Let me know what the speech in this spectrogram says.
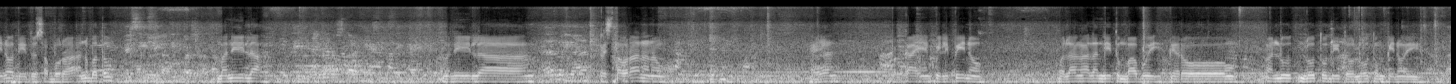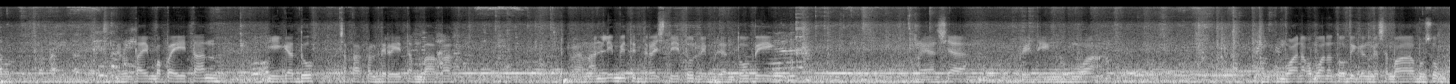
Pilipino dito sa Bura. Ano ba to? Manila. Manila restaurant ano? Ayan, pagkain Pilipino. Wala nga lang ditong baboy, pero ang lu- luto dito, lutong Pinoy. Meron tayong papaitan, igado, tsaka kalderetang baka. Ayan, unlimited rice dito, libre ang tubig. Ayan siya, pwedeng gumawa. Kung kumuha na kumuha ng tubig hanggang sa mabusog.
